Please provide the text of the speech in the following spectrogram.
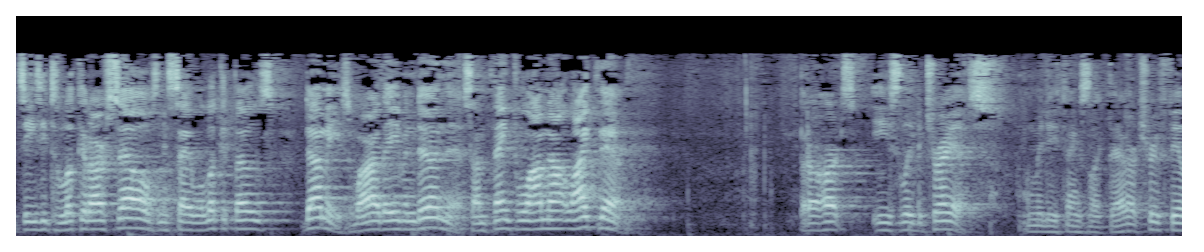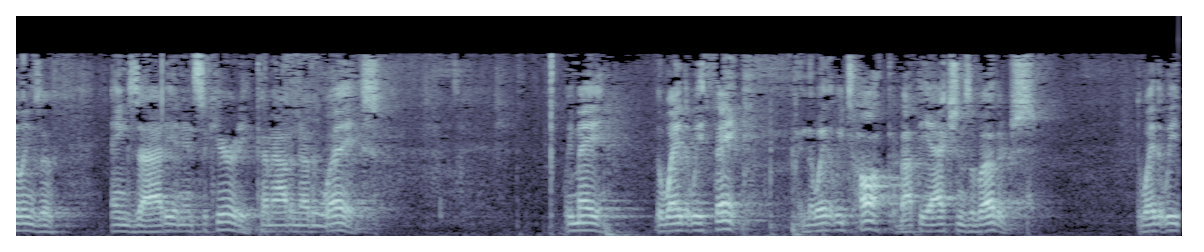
it's easy to look at ourselves and say, well look at those dummies. Why are they even doing this? I'm thankful I'm not like them. But our hearts easily betray us when we do things like that. Our true feelings of anxiety and insecurity come out in other ways. We may, the way that we think and the way that we talk about the actions of others, the way that we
